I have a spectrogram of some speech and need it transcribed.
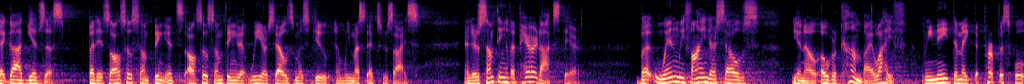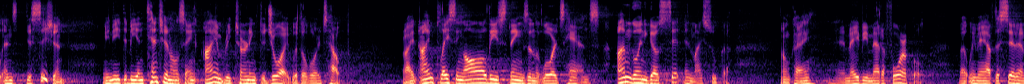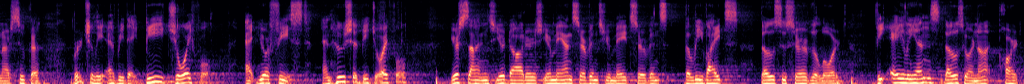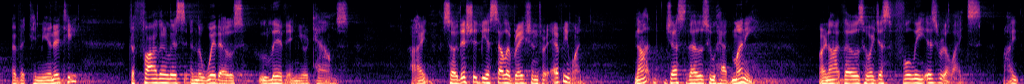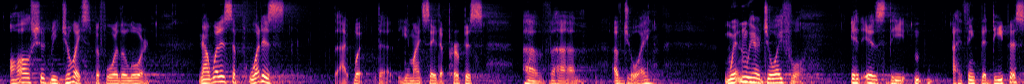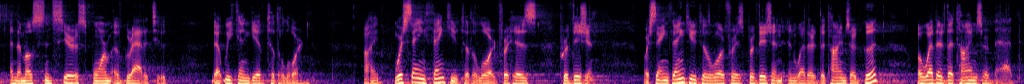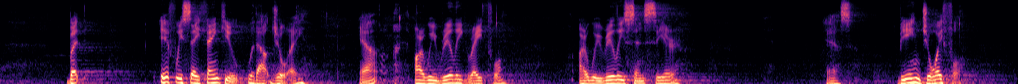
that God gives us, but it's also something it's also something that we ourselves must do and we must exercise. And there's something of a paradox there. But when we find ourselves, you know, overcome by life, we need to make the purposeful decision. We need to be intentional in saying, I am returning to joy with the Lord's help. Right? I'm placing all these things in the Lord's hands. I'm going to go sit in my sukkah. Okay? It may be metaphorical, but we may have to sit in our sukkah virtually every day. Be joyful at your feast. And who should be joyful? your sons, your daughters, your manservants, your maidservants, the Levites, those who serve the Lord, the aliens, those who are not part of the community, the fatherless, and the widows who live in your towns. All right? So this should be a celebration for everyone, not just those who have money or not those who are just fully Israelites. Right? All should rejoice before the Lord. Now, what is, the, what is what the, you might say the purpose of, uh, of joy. When we are joyful, it is the, I think, the deepest and the most sincerest form of gratitude that we can give to the Lord. Right? We're saying thank you to the Lord for His provision. We're saying thank you to the Lord for His provision in whether the times are good or whether the times are bad. But if we say thank you without joy, yeah, are we really grateful? Are we really sincere? Yes. Being joyful.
